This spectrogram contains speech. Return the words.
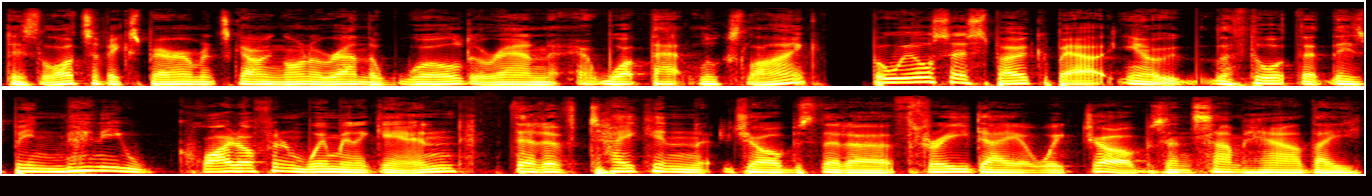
there's lots of experiments going on around the world around what that looks like. But we also spoke about, you know, the thought that there's been many, quite often women again, that have taken jobs that are three day a week jobs and somehow they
